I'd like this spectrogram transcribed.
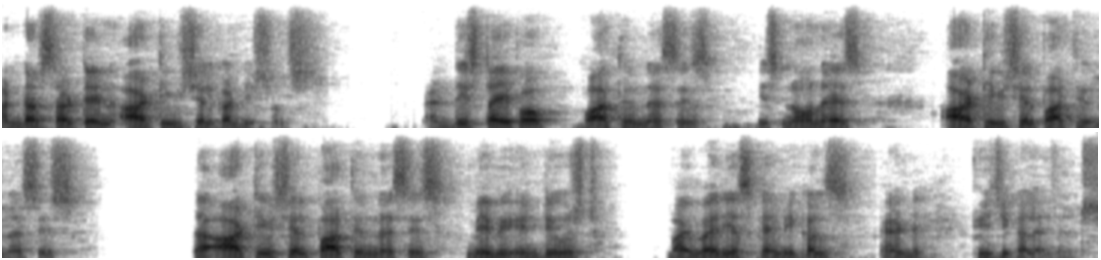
under certain artificial conditions and this type of parthenogenesis is known as artificial parthenogenesis the artificial parthenogenesis may be induced by various chemicals and physical agents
